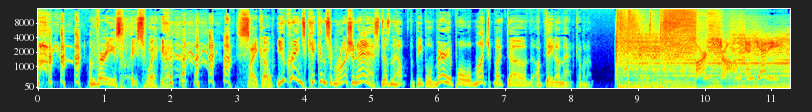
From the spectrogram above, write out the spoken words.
I'm very easily swayed. Psycho. Ukraine's kicking some Russian ass. Doesn't help the people of Mariupol much, but uh, the update on that coming up. Armstrong and Getty.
